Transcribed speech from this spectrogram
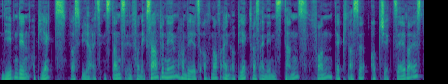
Neben dem Objekt, was wir als Instanz von Example nehmen, haben wir jetzt auch noch ein Objekt, was eine Instanz von der Klasse Object selber ist.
